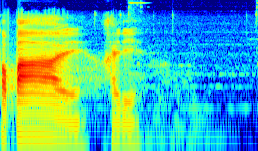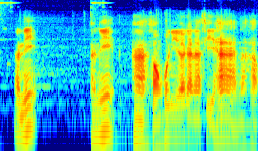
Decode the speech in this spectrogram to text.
ต่อไป ใครดี อันนี้ อันนี้ อ่าสองคนนี้แล้วกันนะสี่ห้านะครับ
